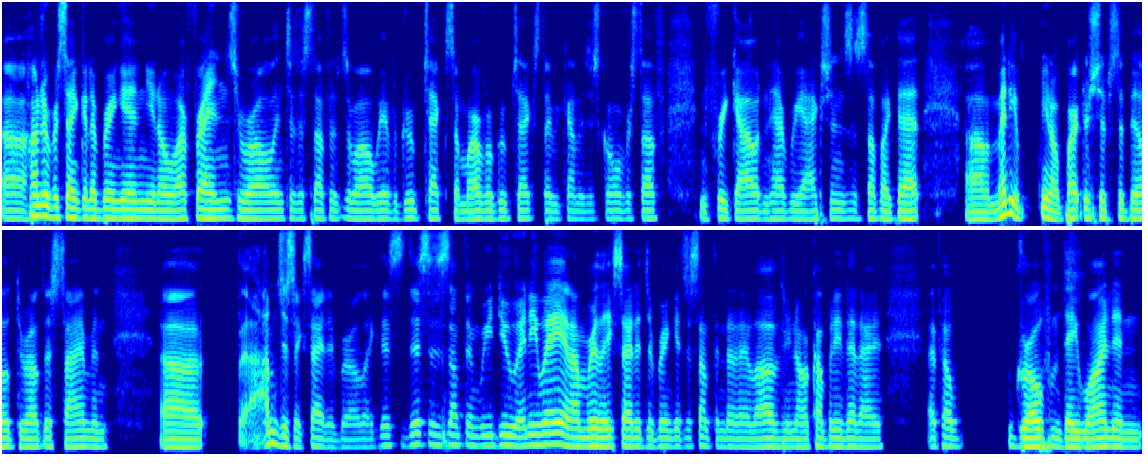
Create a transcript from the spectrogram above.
uh, 100% going to bring in you know our friends who are all into the stuff as well. We have a group text a marvel group text that we kind of just go over stuff and freak out and have reactions and stuff like that. Um, many you know partnerships to build throughout this time. And uh, I'm just excited, bro. Like this, this is something we do anyway, and I'm really excited to bring it to something that I love. You know, a company that I, I've helped grow from day one, and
